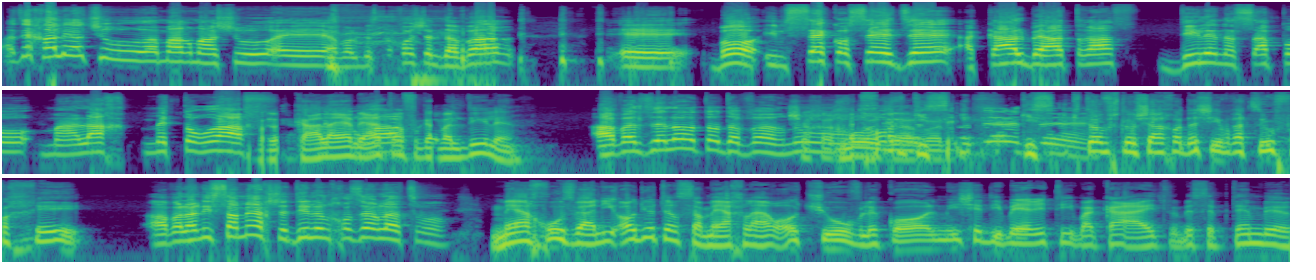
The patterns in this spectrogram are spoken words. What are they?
אז יכול להיות שהוא אמר משהו, אה, אבל בסופו של דבר, אה, בוא, אם סק עושה את זה, הקהל באטרף, דילן עשה פה מהלך מטורף, אבל הקהל היה. באטרף גם על דילן. אבל זה לא אותו דבר, נו. שכחו את נכון, זה, אתה אבל- כי. סק טוב שלושה חודשים רצוף, אחי. אבל אני שמח שדילן חוזר לעצמו. מאה אחוז, ואני עוד יותר שמח להראות שוב לכל מי שדיבר איתי בקיץ ובספטמבר,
